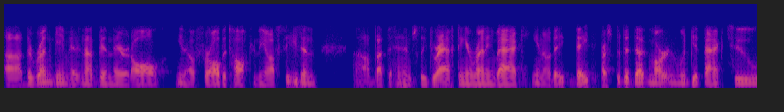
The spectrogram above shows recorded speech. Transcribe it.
Uh, the run game has not been there at all. You know, for all the talk in the off season uh, about potentially drafting a running back, you know, they they trusted that Doug Martin would get back to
